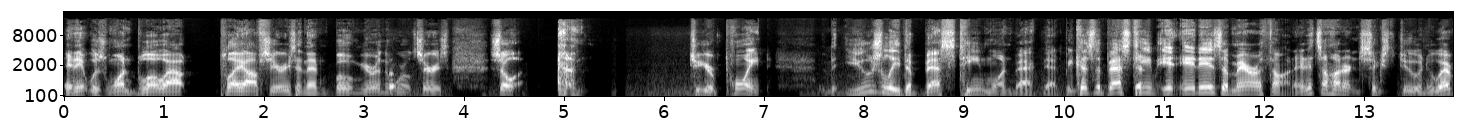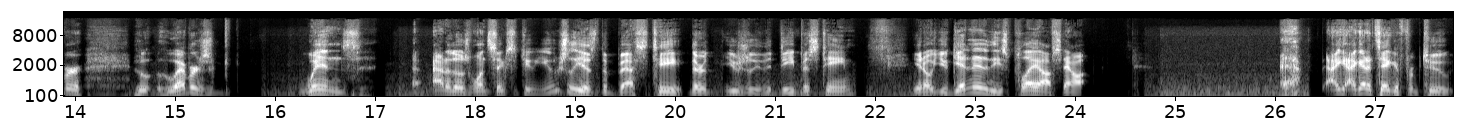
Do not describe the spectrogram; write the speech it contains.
And it was one blowout playoff series and then boom, you're in the World Series. So to your point, usually the best team won back then because the best team it, it is a marathon and it's 162 and whoever who whoever's wins out of those 162 usually is the best team. They're usually the deepest team. You know, you get into these playoffs now. I, I got to take it from two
